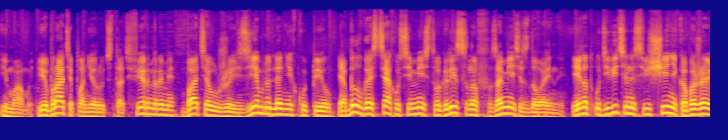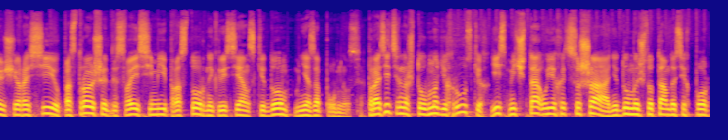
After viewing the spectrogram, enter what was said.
и мамой. Ее братья планируют стать фермерами, батя уже и землю для них купил. Я был в гостях у семейства Глисонов за месяц до войны. И этот удивительный священник, обожающий Россию, построивший для своей семьи просторный крестьянский дом мне запомнился. Поразительно, что у многих русских есть мечта уехать в США. Они думают, что там до сих пор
